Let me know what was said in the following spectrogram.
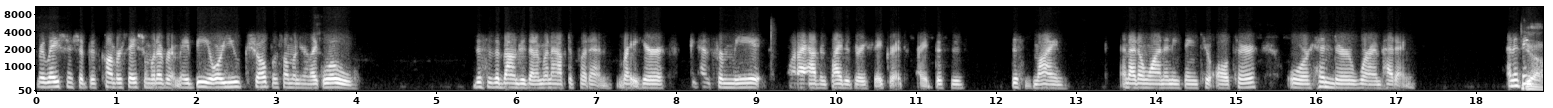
relationship, this conversation, whatever it may be, or you show up with someone, you're like, whoa, this is a boundary that I'm going to have to put in right here. Because for me, what I have inside is very sacred, right? This is, this is mine. And I don't want anything to alter or hinder where I'm heading. And I think, yeah.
